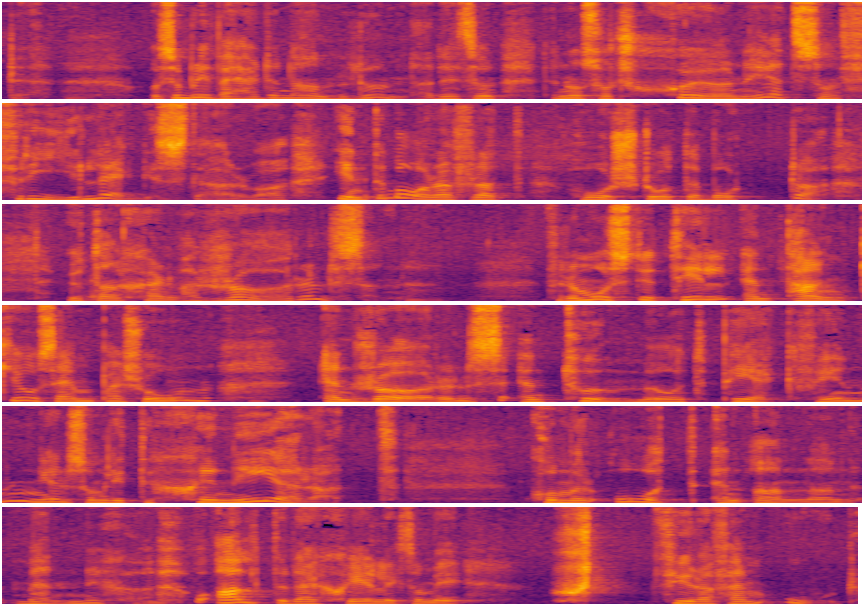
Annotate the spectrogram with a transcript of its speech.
det. Och så blir världen annorlunda. Det är, så, det är någon sorts skönhet som friläggs där. Va? Inte bara för att hårstrået är borta, utan själva rörelsen. För det måste ju till en tanke hos en person, en rörelse, en tumme och ett pekfinger som lite generat kommer åt en annan människa. Och allt det där sker liksom i fyra, fem ord.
